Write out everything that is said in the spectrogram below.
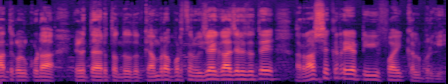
ಮಾತುಗಳು ಕೂಡ ಹೇಳ್ತಾ ಇರ್ತಕ್ಕಂಥದ್ದು. ಕ್ಯಾಮ್ರಾ ಪರ್ಸನ್ ವಿಜಯ್ ಗಾಜರಿ ಜೊತೆ Rajashekharayya T V five Kalaburagi.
